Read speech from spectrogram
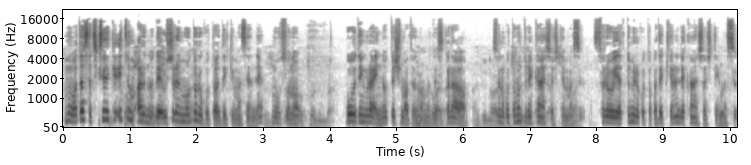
もう私たち奇跡いつもあるので後ろに戻ることはできませんね。もうそのボーディングラインに乗ってしまうというものですからそのこと本当に感謝しています。それをやっと見ることができたので感謝しています。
